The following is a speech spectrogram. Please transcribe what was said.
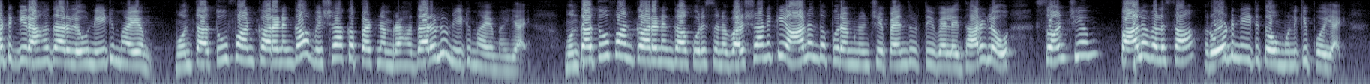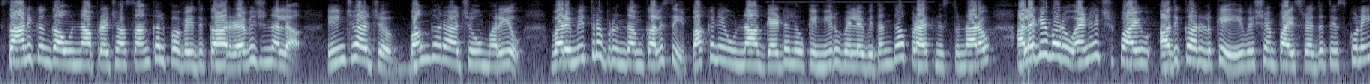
ధాటికి రహదారులు నీటిమయం. ముంతా తుఫాన్ కారణంగా విశాఖపట్నం రహదారులు నీటిమయమయ్యాయి. ముంతా తుఫాన్ కారణంగా కురిసిన వర్షానికి ఆనందపురం నుంచి పెందుర్తి వెళ్ళే దారిలో సొంచ్యం పాలవలస రోడ్డు నీటితో మునిగిపోయాయి. స్థానికంగా ఉన్న ప్రజా సంకల్ప వేదిక రెవిజనల్ ఇన్ఛార్జ్ బంగరాజు మరియు వారి మిత్ర బృందం కలిసి పక్కనే ఉన్న గెడ్డలోకి నీరు వెళ్ళే విధంగా ప్రయత్నిస్తున్నారు. అలాగే వారు ఎన్హెచ్ ఫైవ్ అధికారులకి ఈ విషయంపై శ్రద్ధ తీసుకుని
